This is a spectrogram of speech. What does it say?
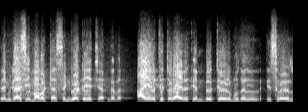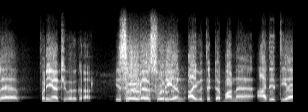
தென்காசி மாவட்டம் செங்கோட்டையைச் சேர்ந்தவர். ஆயிரத்தி தொள்ளாயிரத்தி எண்பத்தி ஏழு முதல் இஸ்ரோல பணியாற்றி வருகிறார். இஸ்ரோட சூரியன் ஆய்வு திட்டமான ஆதித்யா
